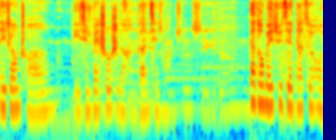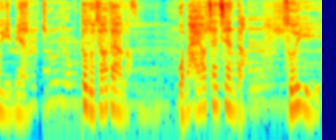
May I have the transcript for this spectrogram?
那张床已经被收拾得很干净了。大头没去见他最后一面，豆豆交代了，我们还要再见的，所以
